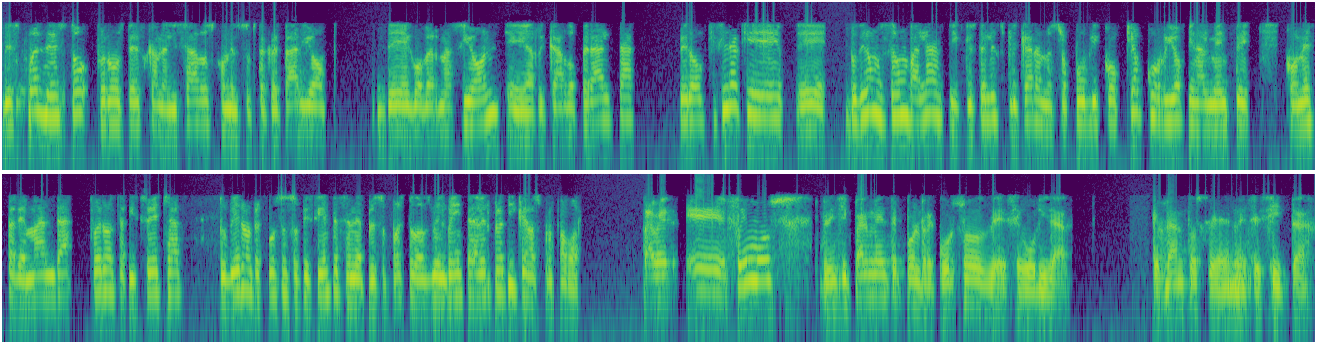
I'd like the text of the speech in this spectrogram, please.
Después de esto, fueron ustedes canalizados con el subsecretario de Gobernación, eh, Ricardo Peralta, pero quisiera que eh, pudiéramos hacer un balance y que usted le explicara a nuestro público qué ocurrió finalmente con esta demanda. ¿Fueron satisfechas? ¿Tuvieron recursos suficientes en el presupuesto 2020? A ver, platícanos, por favor. A ver, eh, fuimos principalmente por el recurso de seguridad que tanto se necesita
